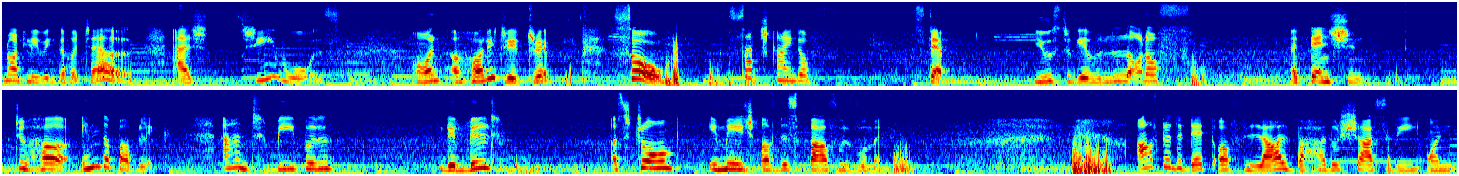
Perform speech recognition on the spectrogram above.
not leaving the hotel as she was on a holiday trip. So, such kind of step used to give a lot of attention to her in the public. And people they build a strong image of this powerful woman. After the death of Lal Bahadur Shastri on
